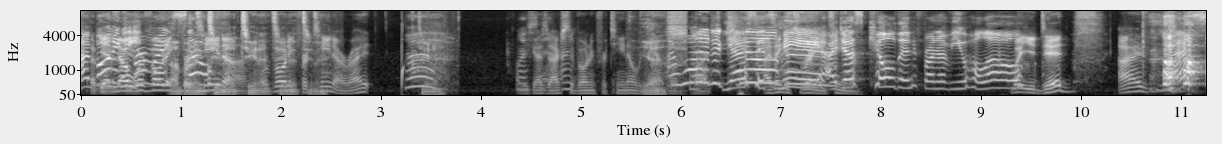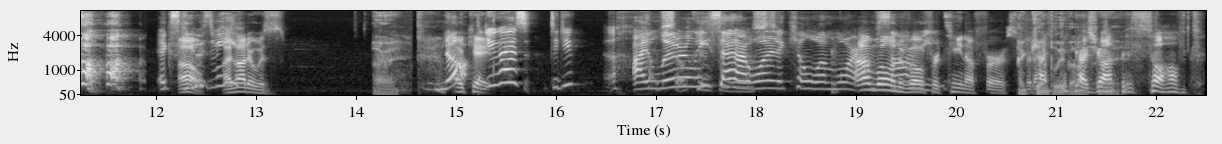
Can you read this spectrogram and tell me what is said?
I'm voting no, for we're voting I'm for voting Tina. Tina, Tina, We're voting for Tina. Tina, right? Tina. Are you guys Listen, actually I- voting for Tina? We Yes. I wanted for to Yes, kill it's me. it's I just killed in front of you. Hello. What you did? I Yes. Excuse oh, me. I thought it was All right. no. okay. Did you guys? Did you? Ugh, I I'm so literally said I wanted to kill one more. I'm willing sorry. to vote for Tina first, I but can't I believe think I I got right. this solved.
